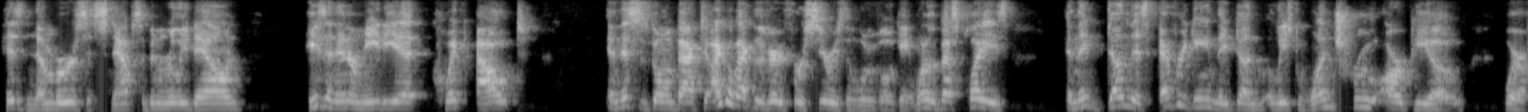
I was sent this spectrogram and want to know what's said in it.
his numbers, his snaps have been really down. He's an intermediate, quick out. And this is going back to, I go back to the very first series in the Louisville game. One of the best plays, and they've done this every game. They've done at least one true RPO where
